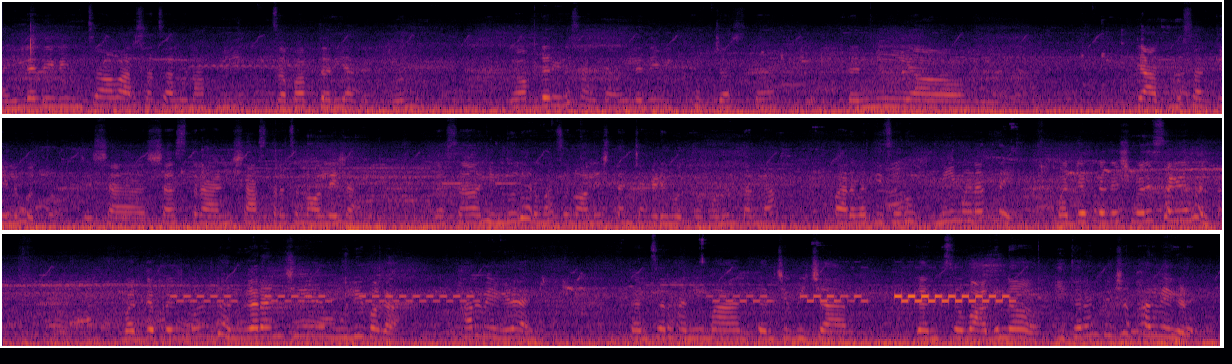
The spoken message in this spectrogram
अहिल्यादेवींचा वारसा चालून आपली जबाबदारी आहे. म्हणून जबाबदारीने सांगते अहिल्यादेवी खूप जास्त त्यांनी ते आत्मसात केलं होतं. ते शा शास्त्र आणि शास्त्राचं नॉलेज आहे. जसं हिंदू धर्माचं नॉलेज त्यांच्याकडे होतं. म्हणून त्यांना पार्वतीचं रूप मी म्हणत नाही. मध्य प्रदेशमध्ये सगळे म्हणतात. मध्य प्रदेश म्हणून धनगरांची मुली बघा फार वेगळ्या आहेत. त्यांचं राहणीमान त्यांचे विचार त्यांचं वागणं इतरांपेक्षा फार वेगळं आहे.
